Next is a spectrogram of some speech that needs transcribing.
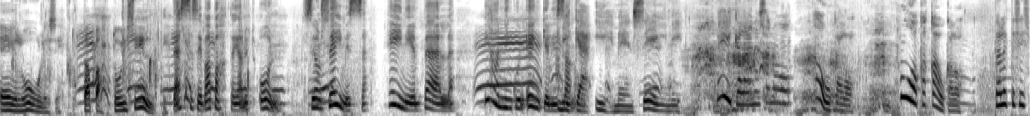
ei luulisi. Tapahtui silti. Tässä se vapahtaja nyt on. Se on seimessä, heinien päällä, ihan niin kuin enkeli sanoi. Mikä ihmeen seimi? Meikäläinen sanoo kaukalo. Ruokakaukalo. Te olitte siis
